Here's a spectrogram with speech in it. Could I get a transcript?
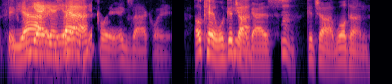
Safe yeah, Yeah, yeah, yeah. exactly exactly okay well good job guys Mm. good job well done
